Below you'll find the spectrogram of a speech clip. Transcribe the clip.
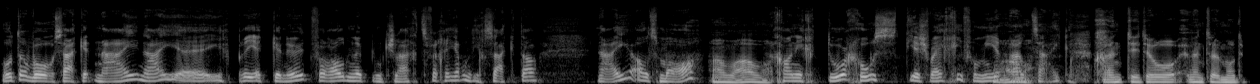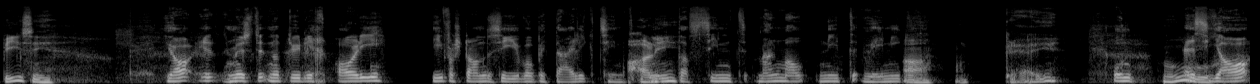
Oder die sagen, nein, nein, äh, ich brieke nicht, vor allem nicht beim Geschlechtsverkehr. Und ich sage da, nein, als Mann oh, wow. kann ich durchaus die Schwäche von mir auch zeigen. Könnte da eventuell mal dabei sein? Ja, es müssten natürlich alle einverstanden sein, die beteiligt sind. Alle? Und das sind manchmal nicht wenige. Ah, okay. Und Uh. ein Ja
